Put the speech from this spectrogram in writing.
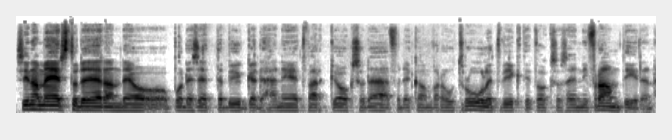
sina medstuderande och, och på det sättet bygga det här nätverket också där för det kan vara otroligt viktigt också sen i framtiden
